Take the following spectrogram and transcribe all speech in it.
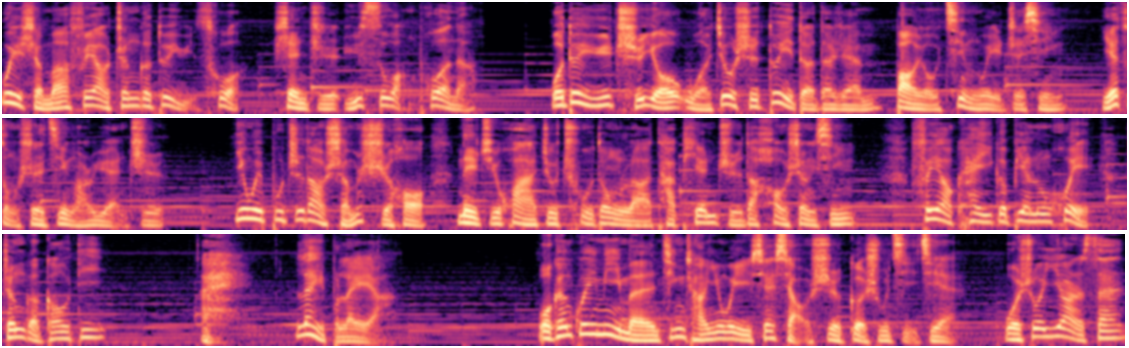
为什么非要争个对与错，甚至鱼死网破呢？我对于持有“我就是对的”的人抱有敬畏之心，也总是敬而远之，因为不知道什么时候那句话就触动了他偏执的好胜心，非要开一个辩论会争个高低。哎，累不累啊？我跟闺蜜们经常因为一些小事各抒己见，我说一二三，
